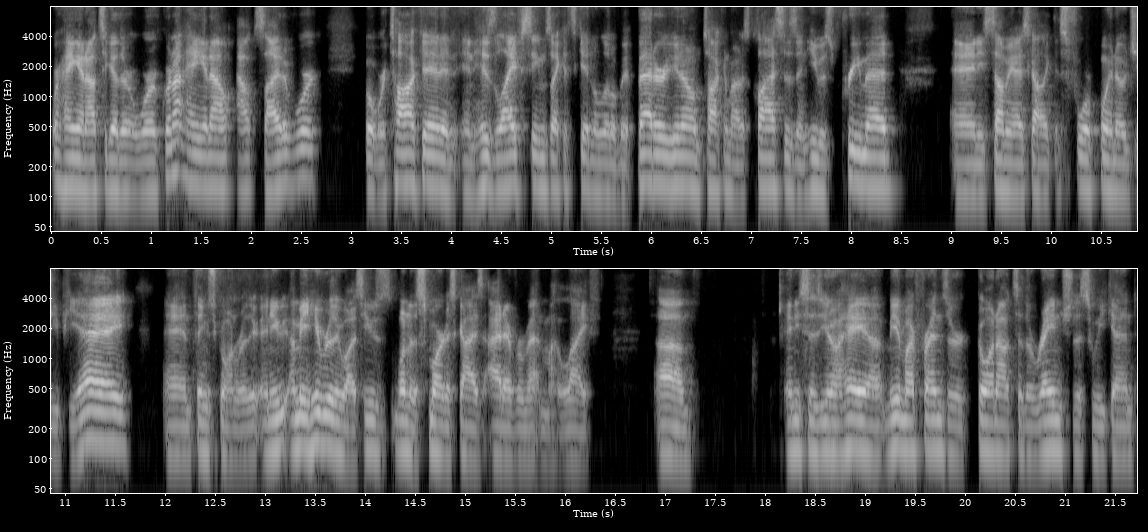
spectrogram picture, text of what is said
we're hanging out together at work. We're not hanging out outside of work, but we're talking, and, and his life seems like it's getting a little bit better. You know, I'm talking about his classes, and he was pre med, and he's telling me he's got like this 4.0 GPA, and things are going really. And he, I mean, he really was. He was one of the smartest guys I'd ever met in my life. Um, and he says, you know, hey, uh, me and my friends are going out to the range this weekend.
